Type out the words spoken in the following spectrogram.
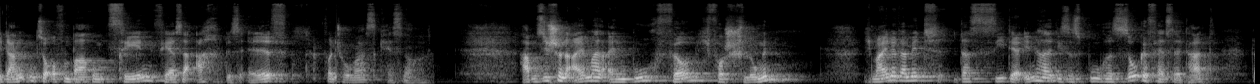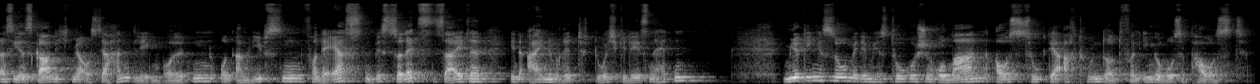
Gedanken zur Offenbarung 10, Verse 8 bis 11 von Thomas Kessner. Haben Sie schon einmal ein Buch förmlich verschlungen? Ich meine damit, dass Sie der Inhalt dieses Buches so gefesselt hat, dass Sie es gar nicht mehr aus der Hand legen wollten und am liebsten von der ersten bis zur letzten Seite in einem Ritt durchgelesen hätten? Mir ging es so mit dem historischen Roman Auszug der 800 von Inge Rose Paust.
